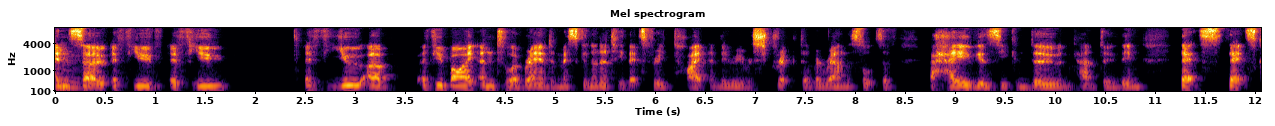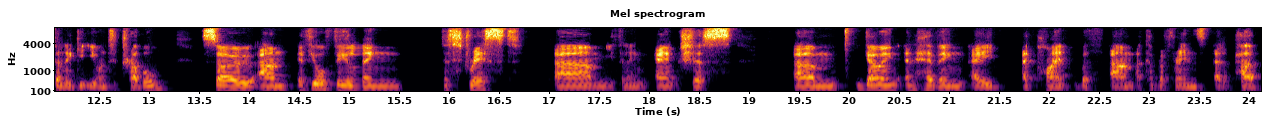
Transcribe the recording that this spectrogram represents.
And mm. so if you if you if you are if you buy into a brand of masculinity that's very tight and very restrictive around the sorts of behaviors you can do and can't do, then that's that's going to get you into trouble. So um, if you're feeling distressed, um, you're feeling anxious, um, going and having a, a pint with um, a couple of friends at a pub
